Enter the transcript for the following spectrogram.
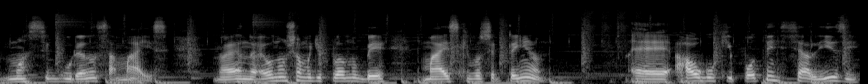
uma segurança a mais. Não é? Eu não chamo de plano B, mas que você tenha é, algo que potencialize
